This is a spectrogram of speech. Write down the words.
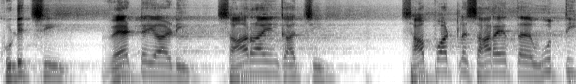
குடிச்சு வேட்டையாடி சாராயம் காய்ச்சி சாப்பாட்டில் சாராயத்தை ஊற்றி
